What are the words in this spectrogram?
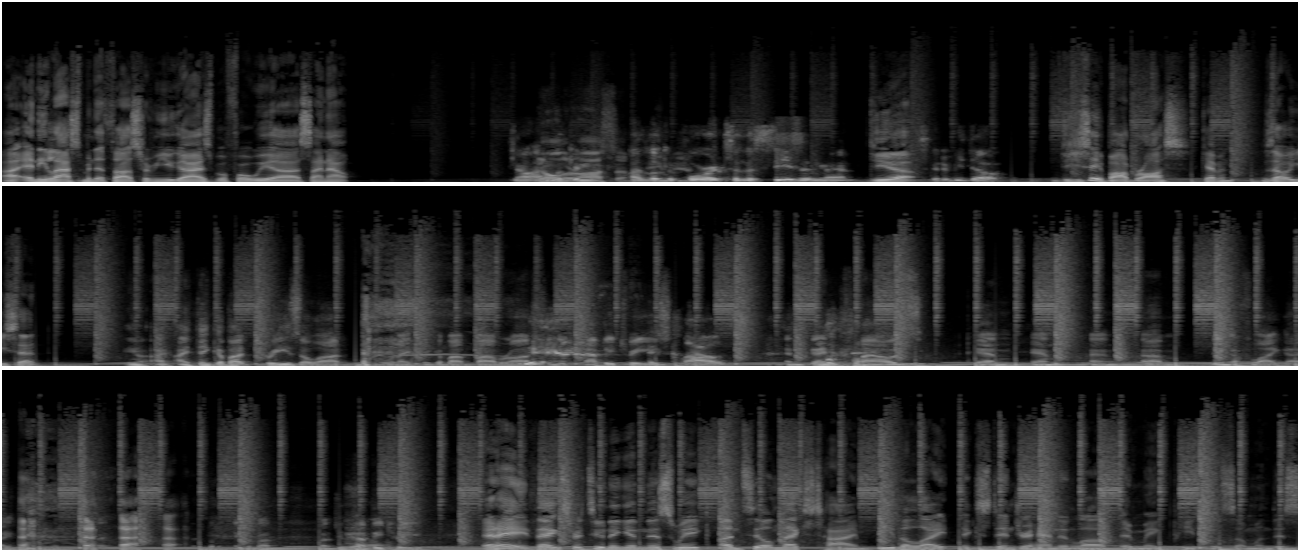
uh, any last minute thoughts from you guys before we uh, sign out? No, I'm looking, awesome. I'm looking forward to the season, man. Yeah. It's going to be dope. Did you say Bob Ross, Kevin? Is that what you said? You know, I, I, think about trees a lot when I think about Bob Ross and happy trees, and clouds, and then clouds, and and and um, being a fly guy. think about, but happy tree. And hey, thanks for tuning in this week. Until next time, be the light, extend your hand in love, and make peace with someone this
